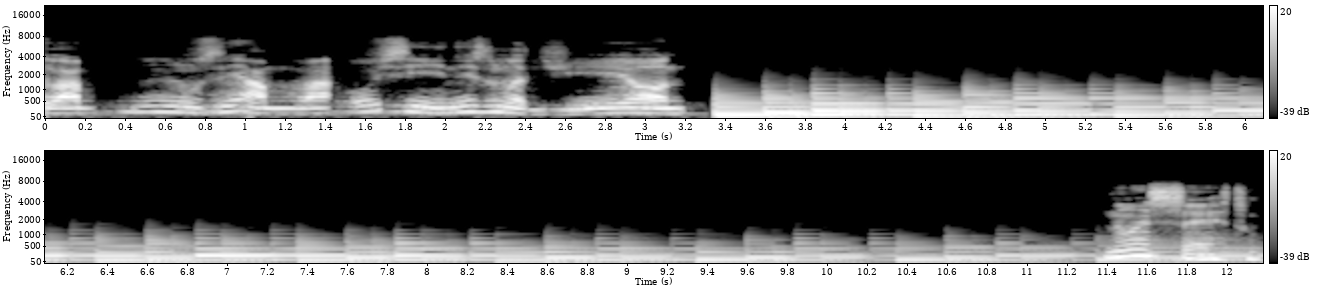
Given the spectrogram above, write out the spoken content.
la música o cinismo Dion. Não é certo,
